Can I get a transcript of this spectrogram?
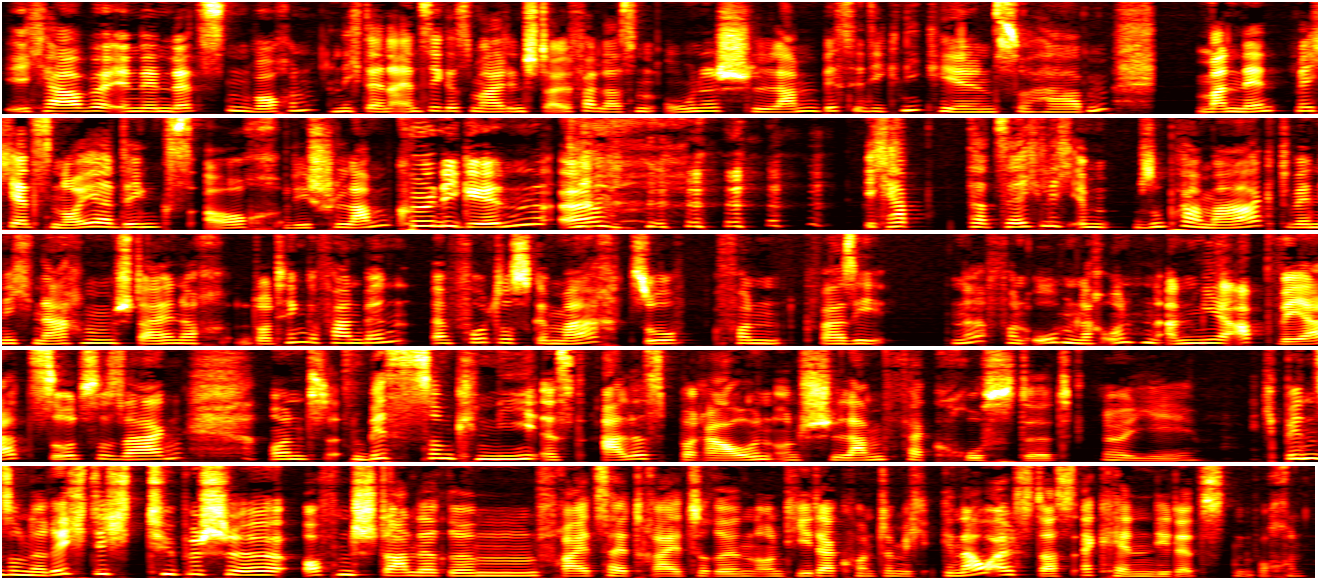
Ich habe in den letzten Wochen nicht ein einziges Mal den Stall verlassen, ohne Schlamm bis in die Kniekehlen zu haben. Man nennt mich jetzt neuerdings auch die Schlammkönigin. Ähm, ich habe tatsächlich im Supermarkt, wenn ich nach dem Stall noch dorthin gefahren bin, äh, Fotos gemacht, so von quasi ne, von oben nach unten an mir abwärts sozusagen. Und bis zum Knie ist alles braun und schlammverkrustet. Oh je. Ich bin so eine richtig typische Offenstallerin, Freizeitreiterin und jeder konnte mich genau als das erkennen die letzten Wochen.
